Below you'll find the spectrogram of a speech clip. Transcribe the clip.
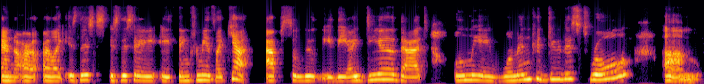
and are, are like is this is this a, a thing for me? It's like yeah absolutely. The idea that only a woman could do this role um,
